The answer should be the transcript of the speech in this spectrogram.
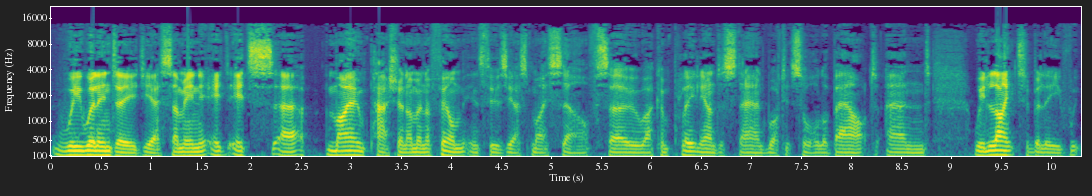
We will indeed, yes. I mean, it, it's uh, my own passion. I'm a film enthusiast myself, so I completely understand what it's all about, and we like to believe we,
